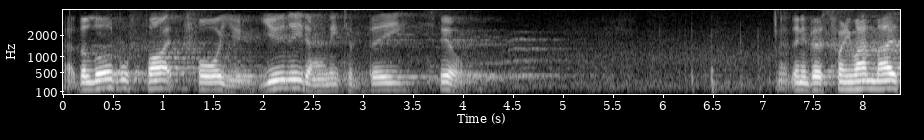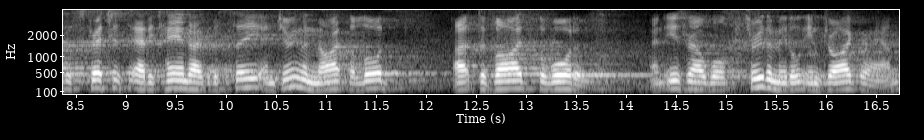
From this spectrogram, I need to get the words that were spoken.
Uh, the Lord will fight for you. You need only to be still. Then in verse 21, Moses stretches out his hand over the sea, and during the night the Lord uh, divides the waters, and Israel walks through the middle in dry ground.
